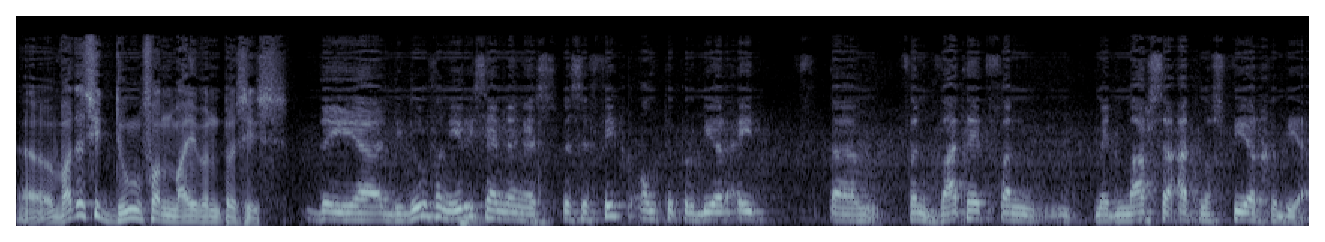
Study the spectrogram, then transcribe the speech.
uh, wat is die doel van Maven presies? Die uh, die doel van hierdie sending is spesifiek om te probeer uit ehm um, vind wat het van met Mars se atmosfeer gebeur.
